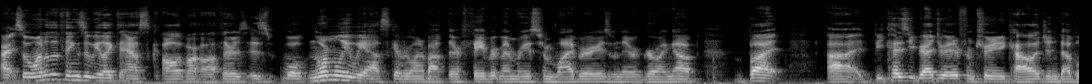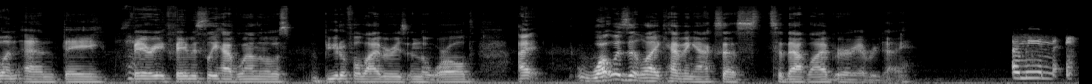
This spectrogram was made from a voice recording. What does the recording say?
all right, so one of the things that we like to ask all of our authors is well, normally we ask everyone about their favorite memories from libraries when they were growing up, but uh, because you graduated from Trinity College in Dublin and they very famously have one of the most beautiful libraries in the world, I what was it like having access to that library every day? I mean, it's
